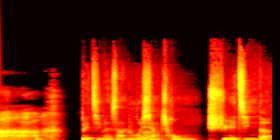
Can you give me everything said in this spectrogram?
啊！所以基本上，如果想冲雪景的，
